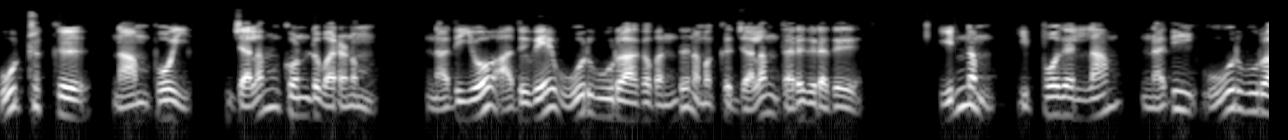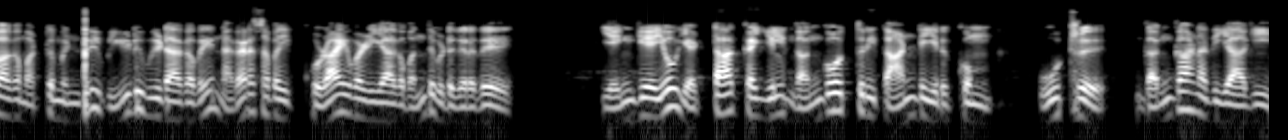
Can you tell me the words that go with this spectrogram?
ஊற்றுக்கு நாம் போய் ஜலம் கொண்டு வரணும். நதியோ அதுவே ஊர் ஊராக வந்து நமக்கு ஜலம் தருகிறது. இன்னும் இப்போதெல்லாம் நதி ஊர் ஊராக மட்டுமின்றி வீடு வீடாகவே நகரசபை குழாய் வழியாக வந்து விடுகிறது. எங்கேயோ எட்டாக்கையில் கங்கோத்திரி தாண்டி இருக்கும் ஊற்று கங்கா நதியாகி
